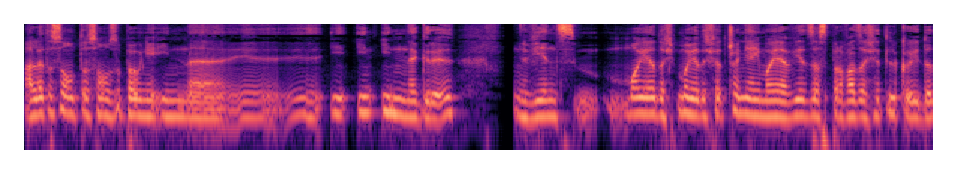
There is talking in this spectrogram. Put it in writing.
Ale to są, to są zupełnie inne, e, in, inne gry. Więc moje, moje doświadczenia i moja wiedza sprowadza się tylko i, do,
